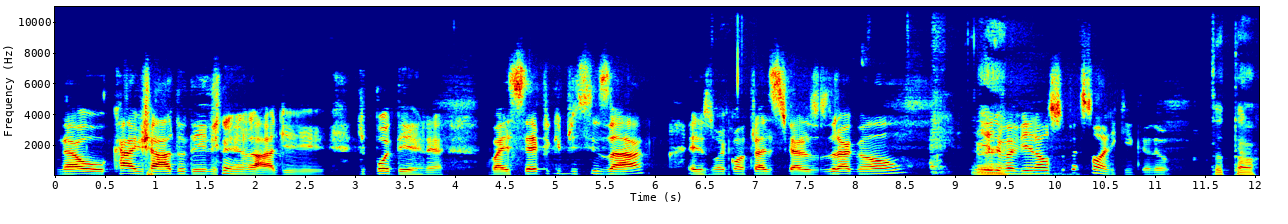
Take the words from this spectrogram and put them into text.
né, o cajado dele né, lá de, de poder, né? Vai sempre que precisar, eles vão encontrar as esferas do dragão e é. ele vai virar o Super Sonic, entendeu? Total.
